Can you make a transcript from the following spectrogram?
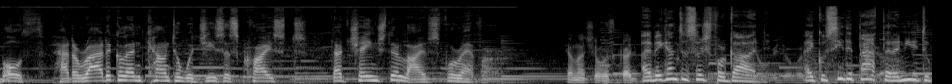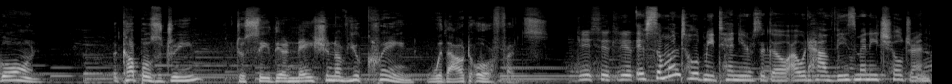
Both had a radical encounter with Jesus Christ that changed their lives forever. I began to search for God. I could see the path that I needed to go on. The couple's dream to see their nation of Ukraine without orphans. If someone told me 10 years ago I would have these many children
